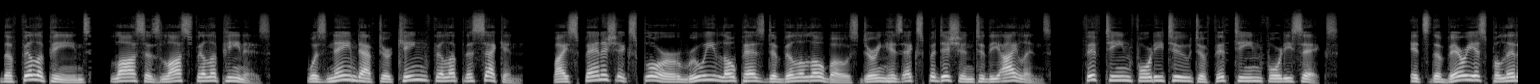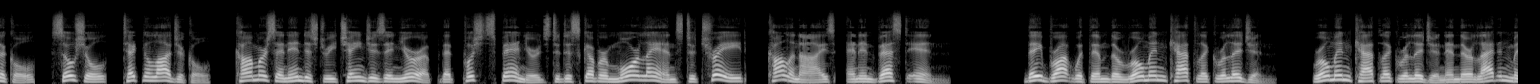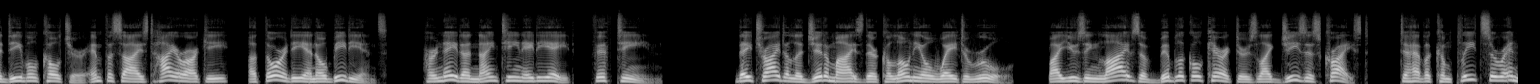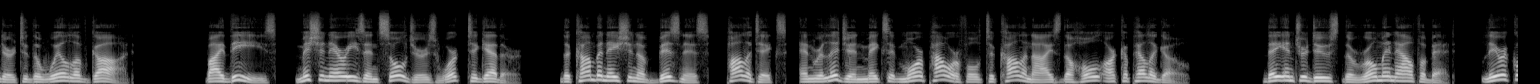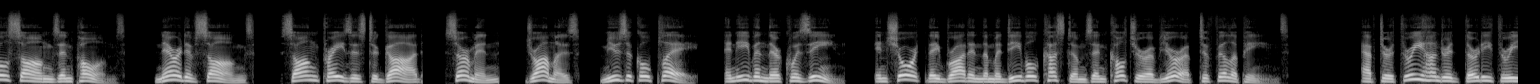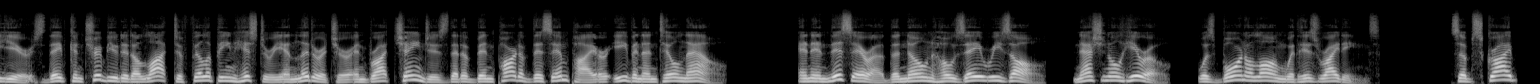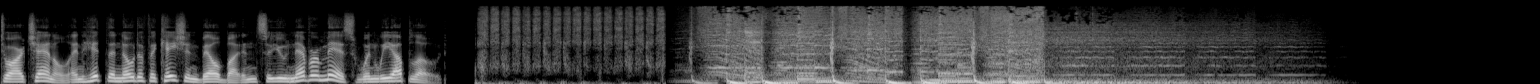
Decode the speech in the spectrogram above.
The Philippines, Las as Las Filipinas, was named after King Philip II, by Spanish explorer Ruy López de Villalobos during his expedition to the islands, 1542–1546. It's the various political, social, technological, commerce and industry changes in Europe that pushed Spaniards to discover more lands to trade, colonize, and invest in. They brought with them the Roman Catholic religion. Roman Catholic religion and their Latin medieval culture emphasized hierarchy, authority and obedience. Herneta 1988, 15. They try to legitimize their colonial way to rule, by using lives of biblical characters like Jesus Christ, to have a complete surrender to the will of God. By these, missionaries and soldiers work together. The combination of business, politics, and religion makes it more powerful to colonize the whole archipelago. They introduced the Roman alphabet, lyrical songs and poems, narrative songs, song praises to God, sermon, dramas, musical play, and even their cuisine. In short they brought in the medieval customs and culture of Europe to Philippines. After 333 years they've contributed a lot to Philippine history and literature and brought changes that have been part of this empire even until now. And in this era the known Jose Rizal, national hero, was born along with his writings. Subscribe to our channel and hit the notification bell button so you never miss when we upload.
